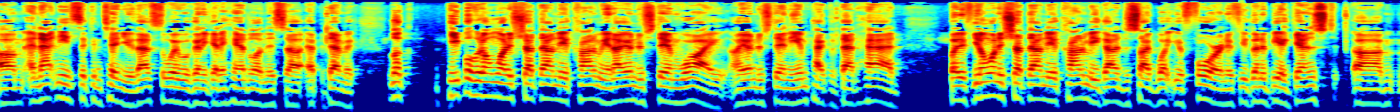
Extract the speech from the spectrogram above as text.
Um, and that needs to continue. That's the way we're going to get a handle on this uh, epidemic. Look, people who don't want to shut down the economy, and I understand why, I understand the impact that that had. But if you don't want to shut down the economy, you got to decide what you're for. And if you're going to be against um,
